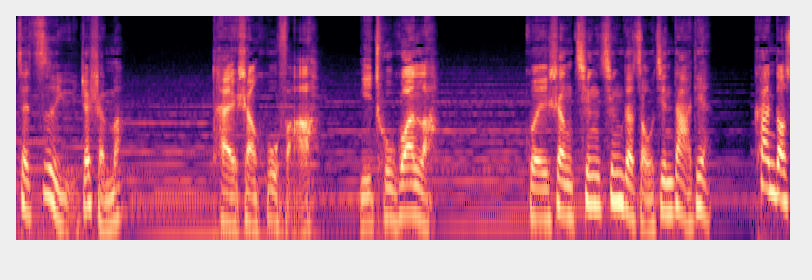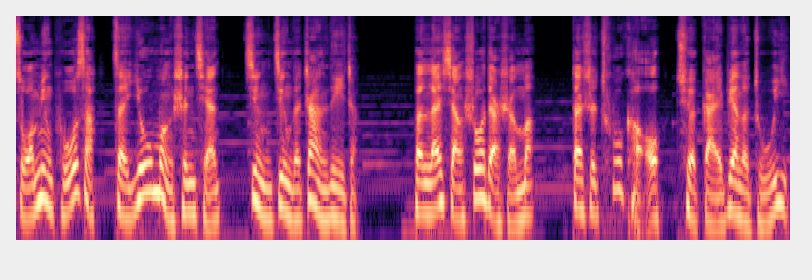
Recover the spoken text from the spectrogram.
在自语着什么。太上护法，你出关了。鬼圣轻轻地走进大殿，看到索命菩萨在幽梦身前静静地站立着，本来想说点什么，但是出口却改变了主意。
